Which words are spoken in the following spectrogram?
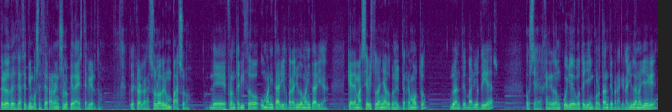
pero desde hace tiempo se cerraron y solo queda este abierto. Entonces, claro, solo haber un paso de fronterizo humanitario para ayuda humanitaria, que además se ha visto dañado con el terremoto, durante varios días, pues se ha generado un cuello de botella importante para que la ayuda no llegue.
